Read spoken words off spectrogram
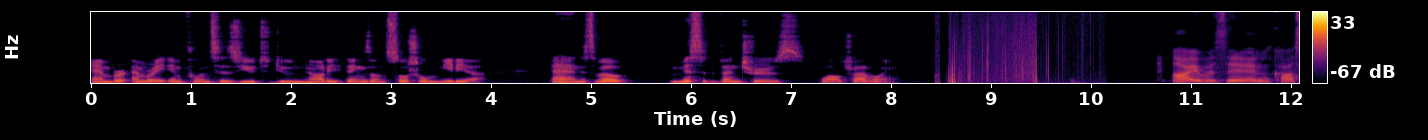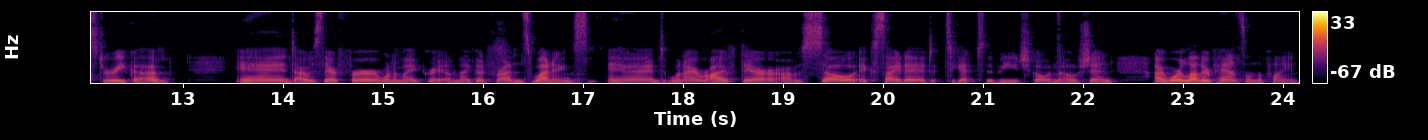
Amber Emery Influences You to Do Naughty Things on Social Media. And it's about misadventures while traveling. I was in Costa Rica and I was there for one of my great my good friends' weddings. And when I arrived there, I was so excited to get to the beach, go in the ocean. I wore leather pants on the plane.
